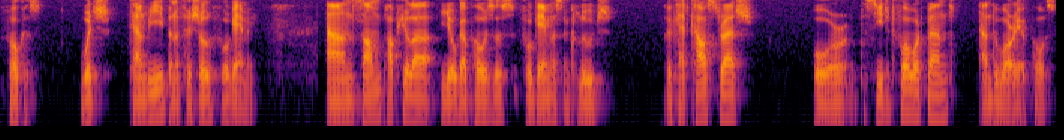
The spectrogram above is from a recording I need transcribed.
focus, which can be beneficial for gaming. And some popular yoga poses for gamers include the cat cow stretch, or the seated forward bend, and the warrior pose,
